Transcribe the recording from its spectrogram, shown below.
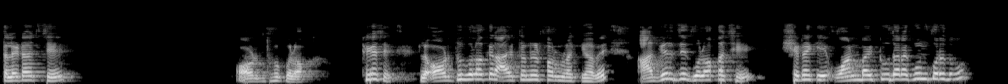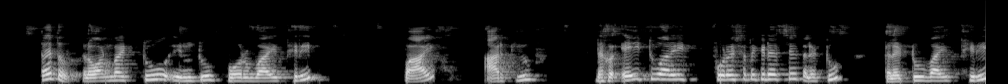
তাহলে এটা হচ্ছে অর্ধগোলক, ঠিক আছে? তাহলে অর্ধগোলকের আয়তনের ফর্মুলা কি হবে? আগের যে গোলক আছে, সেটাকে ওয়ান বাই টু দ্বারা গুণ করে দেবো। তাই তো তাহলে one by two into four by three pi r cube দেখো, এই টু আর এই ফোর এর সাথে কেটে যাচ্ছে, তাহলে টু তাহলে two by three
